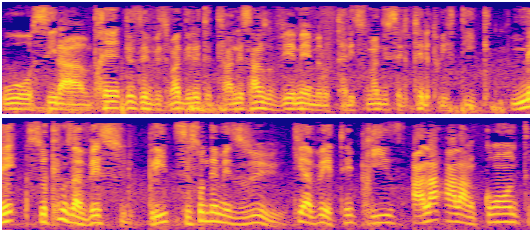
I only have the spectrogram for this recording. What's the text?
ou aussi l'entrée des investissements directs étrangers sans oublier même le tarissement du secteur touristique. Mais ce qui nous avait surpris, ce sont des mesures qui avaient été prises à l'encontre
